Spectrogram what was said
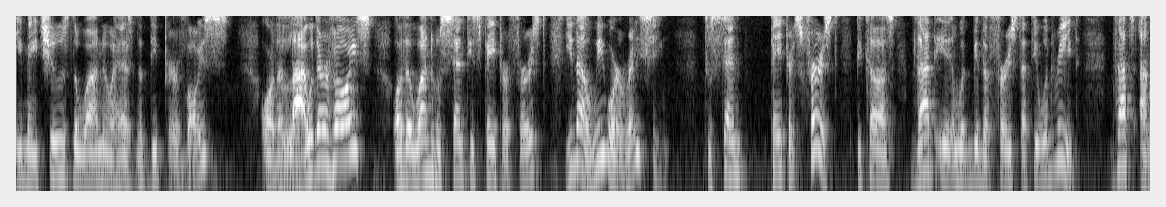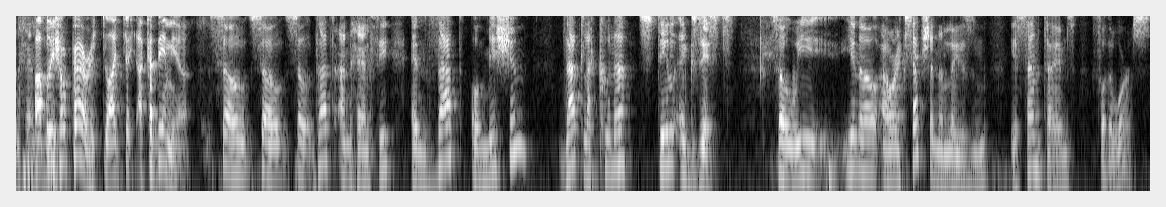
He may choose the one who has the deeper voice, or the louder voice, or the one who sent his paper first. You know, we were racing to send papers first because that would be the first that he would read. That's unhealthy. Publish or perish, like academia. So, so, so that's unhealthy, and that omission, that lacuna, still exists. So we, you know, our exceptionalism is sometimes for the worse.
